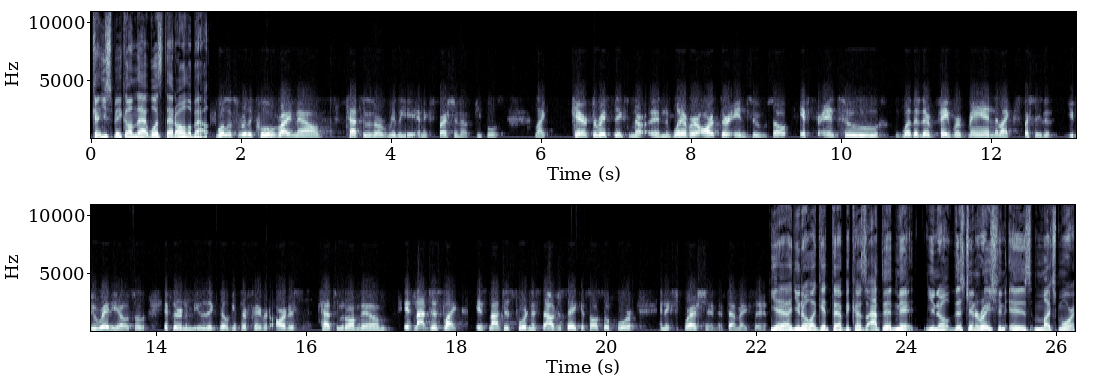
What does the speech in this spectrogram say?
Can you speak on that? What's that all about? Well, it's really cool. Right now, tattoos are really an expression of people's like characteristics and, and whatever art they're into. So if they're into whether their favorite band, like especially the, you do radio, so if they're into music, they'll get their favorite artist tattooed on them. It's not just like it's not just for nostalgia's sake. It's also for an expression, if that makes sense. Yeah, you know, I get that because I have to admit, you know, this generation is much more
